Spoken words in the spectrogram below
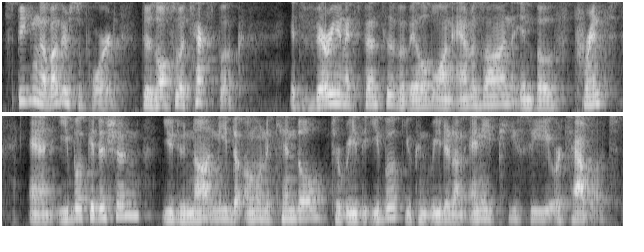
Speaking of other support, there's also a textbook. It's very inexpensive, available on Amazon in both print and ebook edition. You do not need to own a Kindle to read the ebook. You can read it on any PC or tablet.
